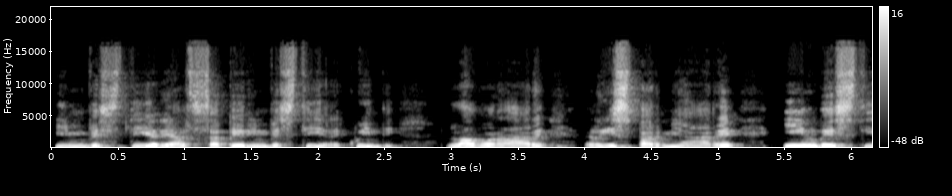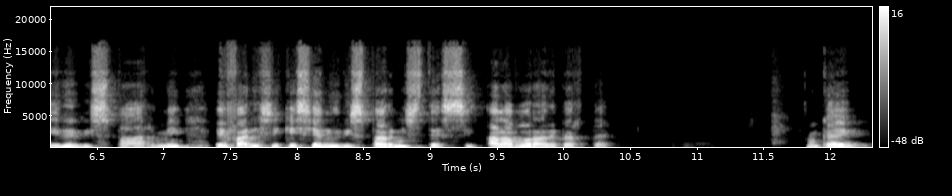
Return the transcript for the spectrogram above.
investire, al saper investire. Quindi, lavorare, risparmiare, investire risparmi e fare sì che siano i risparmi stessi a lavorare per te. Ok?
